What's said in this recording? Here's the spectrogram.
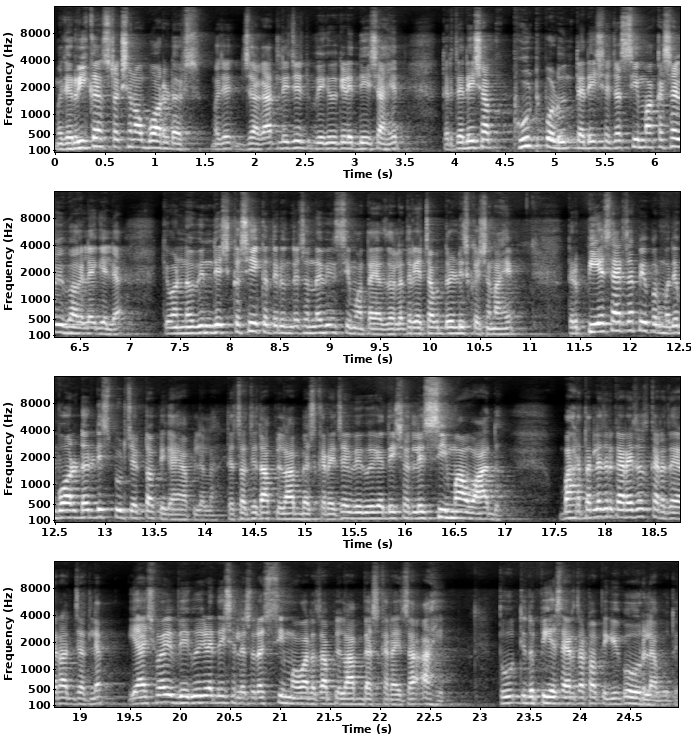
म्हणजे रिकन्स्ट्रक्शन ऑफ बॉर्डर्स म्हणजे जगातले जे वेगवेगळे देश आहेत तर त्या देशात फूट पडून त्या देशाच्या सीमा कशा विभागल्या गेल्या किंवा नवीन देश कसे एकत्र येऊन त्याच्या नवीन सीमा तयार झाल्या तर याच्याबद्दल डिस्कशन आहे. तर पी एस आरच्या पेपरमध्ये बॉर्डर डिस्प्यूटचा एक टॉपिक आहे आपल्याला. त्याचा तिथं आपल्याला अभ्यास करायचा आहे. वेगवेगळ्या देशातले सीमावाद भारतातल्या जर करायचाच करायचा आहे राज्यातल्या याशिवाय वेगवेगळ्या देशातल्या सुद्धा सीमावादाचा आपल्याला अभ्यास करायचा आहे. तो तिथं पी एस आरचा टॉपिक एक ओव्हरलॅप होतो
